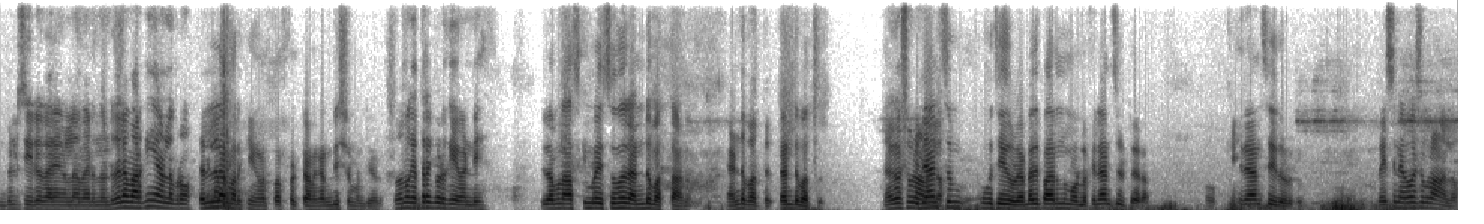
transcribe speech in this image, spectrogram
ഇൻബിൽഡ് സീറ്റോ കാര്യങ്ങളെല്ലാം വരുന്നുണ്ട്. ഇതെല്ലാം വർക്കിംഗ് ആണല്ലോ ബ്രോ എല്ലാം വർക്കിംഗ് ആണ്. പെർഫെക്റ്റ് ആണ്. കണ്ടീഷൻ വണ്ടിയാണ്. നമുക്ക് എത്ര കൊടുക്കുക വണ്ടി? ഇത് നമ്മൾ ആസ്കിംഗ് പ്രൈസ് വന്നത് രണ്ട് പത്താണ്. രണ്ട് പത്ത്. രണ്ട് പത്ത്. ഫിനാൻസും നമുക്ക് ചെയ്തു കൊടുക്കും. രണ്ടായിരത്തി പതിനൊന്ന് മോഡൽ ഫിനാൻസ് ഇട്ട് തരാം. ഓക്കെ ഫിനാൻസ് ചെയ്ത് കൊടുക്കും. പ്രൈസ് നെഗോഷ്യബിൾ ആണല്ലോ.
